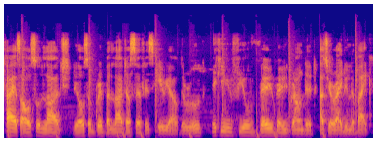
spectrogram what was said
tires are also large, they also grip a larger surface area of the road, making you feel very, very grounded as you're riding the bike.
